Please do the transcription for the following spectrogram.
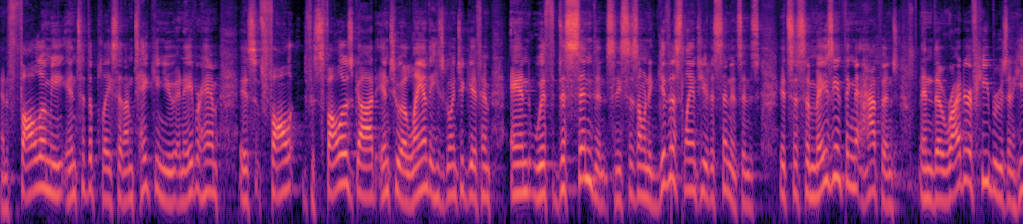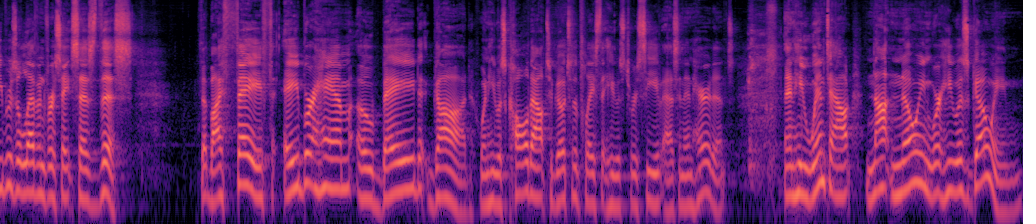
and follow me into the place that I'm taking you. And Abraham is follow, follows God into a land that he's going to give him, and with descendants. And he says, I'm going to give this land to your descendants. And it's, it's this amazing thing that happens. And the writer of Hebrews in Hebrews 11, verse 8 says this that by faith, Abraham obeyed God when he was called out to go to the place that he was to receive as an inheritance. And he went out not knowing where he was going.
